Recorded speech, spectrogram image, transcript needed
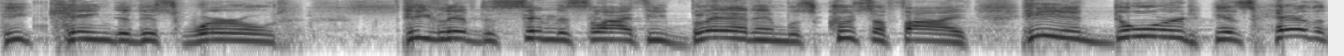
He came to this world. He lived a sinless life. He bled and was crucified. He endured his heaven.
